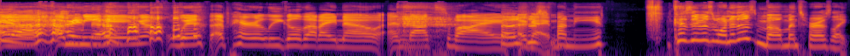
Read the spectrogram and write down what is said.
a, Yeah, a meeting with a paralegal that I know, and that's why. That was okay. just funny. Because it was one of those moments where I was like,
